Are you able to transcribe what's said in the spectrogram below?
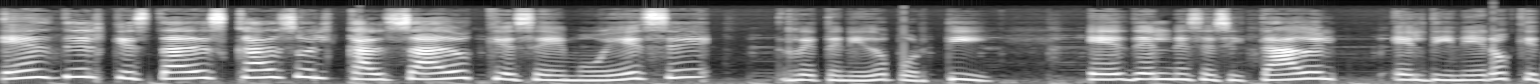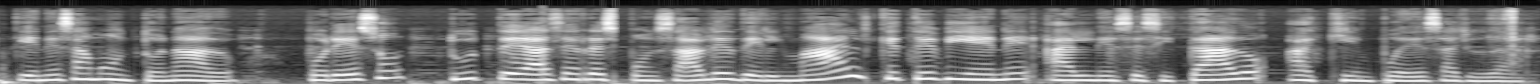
Es del que está descalzo el calzado que se emoece retenido por ti. Es del necesitado el, el dinero que tienes amontonado. Por eso tú te haces responsable del mal que te viene al necesitado a quien puedes ayudar.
